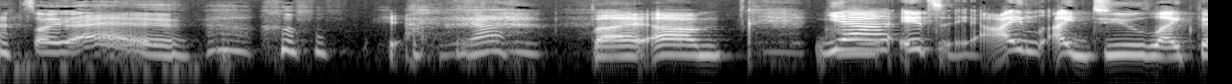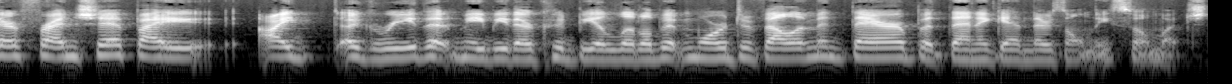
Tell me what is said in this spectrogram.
it's like eh. yeah. yeah But um, yeah, it's I I do like their friendship. I I agree that maybe there could be a little bit more development there, but then again, there's only so much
